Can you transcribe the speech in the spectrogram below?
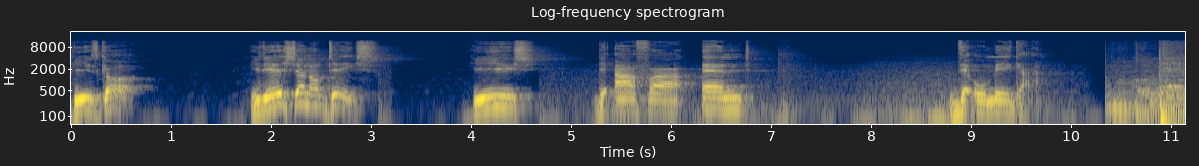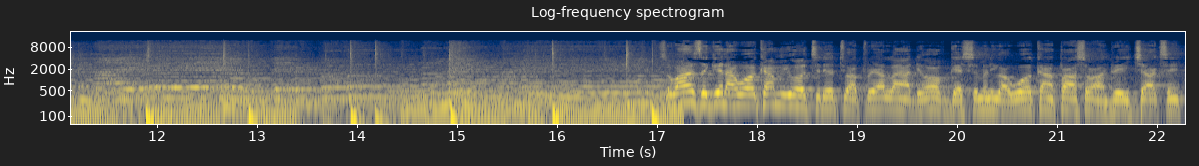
He is God. He is the ancient of days. He is the Alpha and the Omega. So once again, I welcome you all today to our prayer line at the Hall of Gethsemane. You are welcome, Pastor Andre Jackson,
